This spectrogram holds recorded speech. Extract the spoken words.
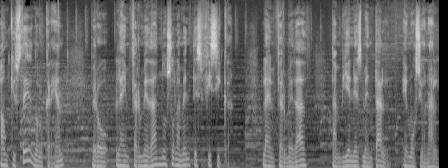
Aunque ustedes no lo crean, pero la enfermedad no solamente es física, la enfermedad también es mental, emocional.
